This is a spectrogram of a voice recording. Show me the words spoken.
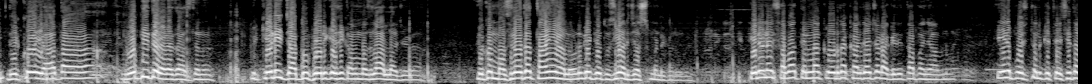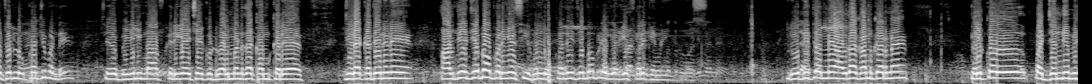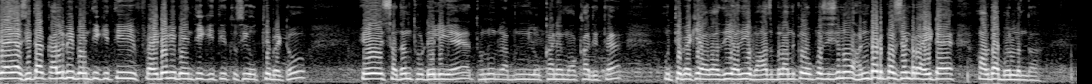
ਦੇਖੋ ਜਾਂ ਤਾਂ ਵਿਰੋਧੀ ਧਿਰ ਵਾਲੇ ਦੱਸ ਦੇਣ ਵੀ ਕਿਹੜੀ ਜਾਦੂ ਫੇਰ ਕੇ ਅਸੀਂ ਕੰਮ ਮਸਲਾ ਹੱਲ ਹੋ ਜਾਏਗਾ। ਦੇਖੋ ਮਸਲੇ ਤਾਂ ਤਾਂ ਹੀ ਹੱਲ ਹੋਣਗੇ ਜੇ ਤੁਸੀਂ ਐਡਜਸਟਮੈਂਟ ਕਰੋਗੇ। ਇਹਨਾਂ ਨੇ ਸਵਾ ਤਿੰਨ ਲੱਖ ਕਰੋੜ ਦਾ ਕਰਜ਼ਾ ਚੜਾ ਕੇ ਦਿੱਤਾ ਪੰਜਾਬ ਨੂੰ। ਇਹ ਪੁੱਛਤਨ ਕਿੱਥੇ ਸੀ ਤਾਂ ਫਿਰ ਲੋਕਾਂ 'ਚ ਵੰਡੇ। ਚਾਹੇ ਉਹ ਬਿਜਲੀ ਮਾਫ ਕਰੀ ਹੈ ਚਾਹੇ ਕੋਈ ਡਿਵੈਲਪਮੈਂਟ ਦਾ ਕੰਮ ਕਰਿਆ ਜਿਹੜਾ ਕਦੇ ਇਹਨਾਂ ਨੇ ਆਪਦੀਆਂ ਜੇਬਾਂ ਭਰੀਆਂ ਸੀ, ਹੁਣ ਲੋਕਾਂ ਦੀਆਂ ਜੇਬਾਂ ਭਰੀਆਂ ਲੱਗੇ ਫ਼ਰਕ ਹੈ ਨਹੀਂ। ਵਿਰੋਧੀ ਧਿਰ ਨੇ ਆਪਦਾ ਕੰਮ ਕਰਨਾ ਹੈ। ਬਿਲਕੁਲ ਭੱਜਣ ਦੀ ਬਜਾਏ ਅਸੀਂ ਤਾਂ ਕੱਲ ਵੀ ਬੇਨਤੀ ਕੀਤੀ ਫਰਾਈਡੇ ਵੀ ਬੇਨਤੀ ਕੀਤੀ ਤੁਸੀਂ ਉੱਥੇ ਬੈਠੋ। ਇਹ ਸਦਨ ਤੁਹਾਡੇ ਲਈ ਹੈ ਤੁਹਾਨੂੰ ਰੱਬ ਨੇ ਲੋਕਾਂ ਨੇ ਮੌਕਾ ਦਿੱਤਾ ਹੈ। ਉੱਥੇ ਬਹਿ ਕੇ ਆਵਾਜ਼ ਦੀ ਆਦੀ ਆਵਾਜ਼ ਬੁਲੰਦ ਕਰੋ। ਓਪੋਜੀਸ਼ਨ ਨੂੰ 100% ਰਾਈਟ ਹੈ ਆਪਦਾ ਬੋਲਣ ਦਾ।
